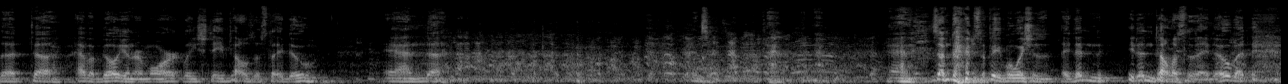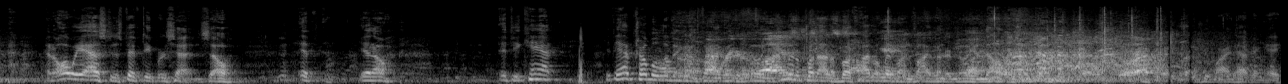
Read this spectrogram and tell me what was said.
that uh, have a billion or more, at least Steve tells us they do. And, uh, and sometimes the people wish they didn't, he didn't tell us that they do, but, and all we ask is 50%. So if, you know, if you can't, if you have trouble living on 500 million, I'm going to put out a book, How to Live on 500 Million Dollars. You mind having a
